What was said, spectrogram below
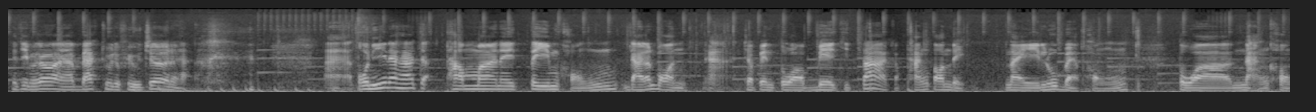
จริงๆมันก็อะไรนะ Back to the Future นะฮะตัวนี้นะฮะจะทำมาในธีมของ Dragon Ball อ่าจะเป็นตัวเบจิต้ากับทั้งตอนเด็กในรูปแบบของตัวหนังของ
